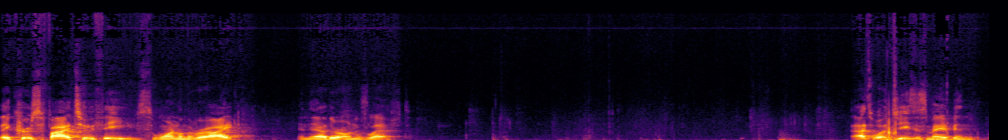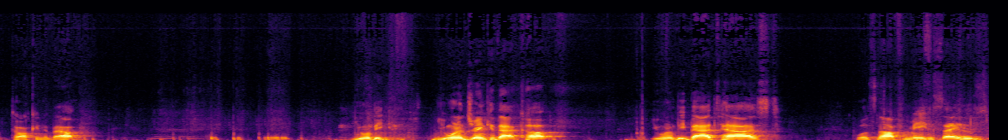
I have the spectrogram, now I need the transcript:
they crucified two thieves, one on the right and the other on his left. That's what Jesus may have been talking about. You want to be you want to drink of that cup? You want to be baptized? Well, it's not for me to say who's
